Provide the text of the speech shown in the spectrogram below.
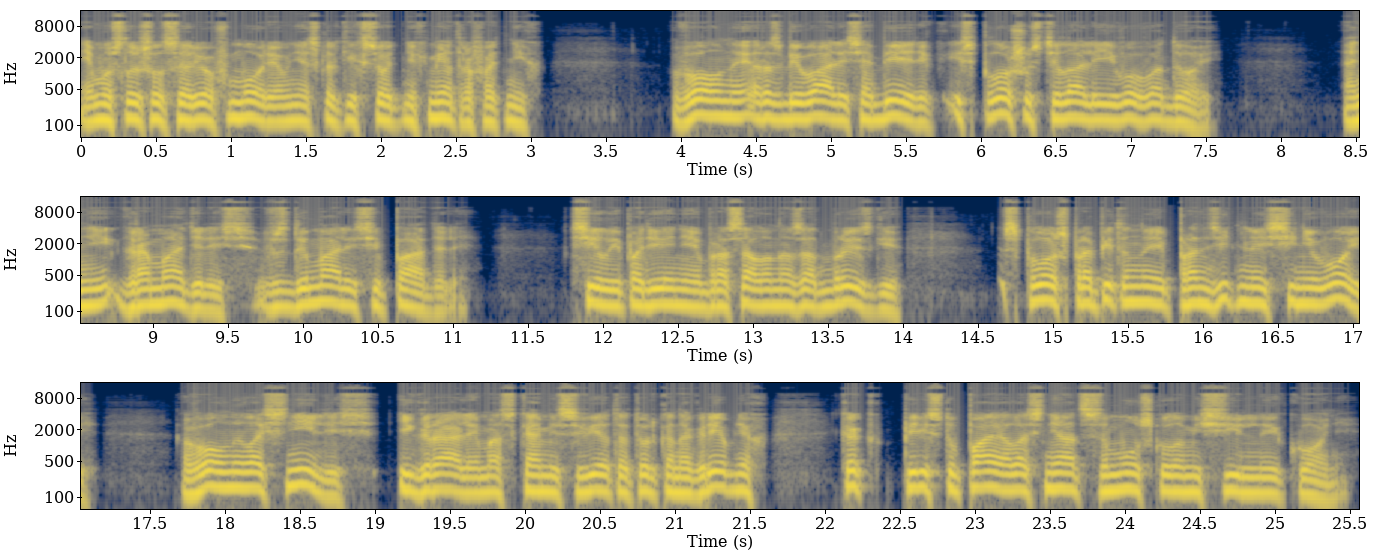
Ему слышался рев моря в нескольких сотнях метров от них. Волны разбивались о берег и сплошь устилали его водой. Они громадились, вздымались и падали. Силой падения бросало назад брызги, сплошь пропитанные пронзительной синевой, волны лоснились, играли мазками света только на гребнях, как, переступая, лоснятся мускулами сильные кони.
